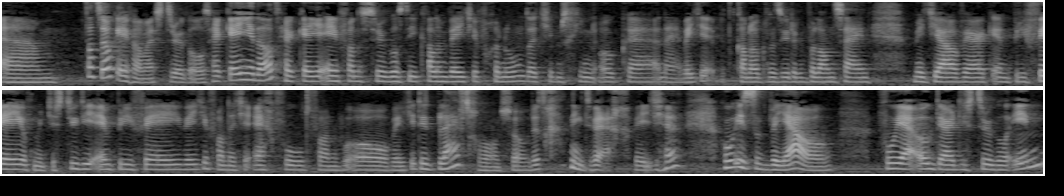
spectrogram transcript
Um, dat is ook een van mijn struggles. Herken je dat? Herken je een van de struggles die ik al een beetje heb genoemd? Dat je misschien ook, uh, nou ja, weet je, het kan ook natuurlijk balans zijn met jouw werk en privé of met je studie en privé. Weet je, van dat je echt voelt van, wow, weet je, dit blijft gewoon zo. Dit gaat niet weg, weet je. Hoe is dat bij jou? Voel jij ook daar die struggle in?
